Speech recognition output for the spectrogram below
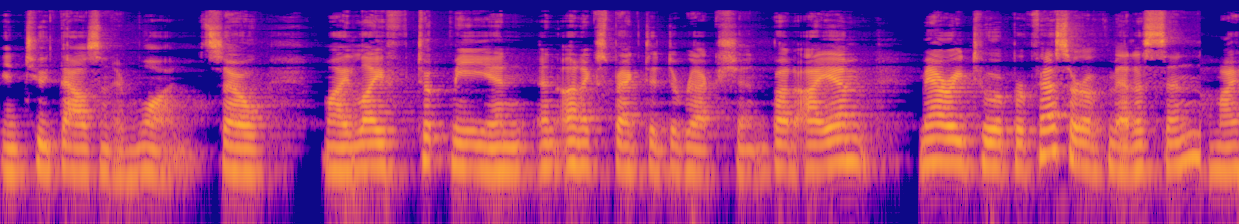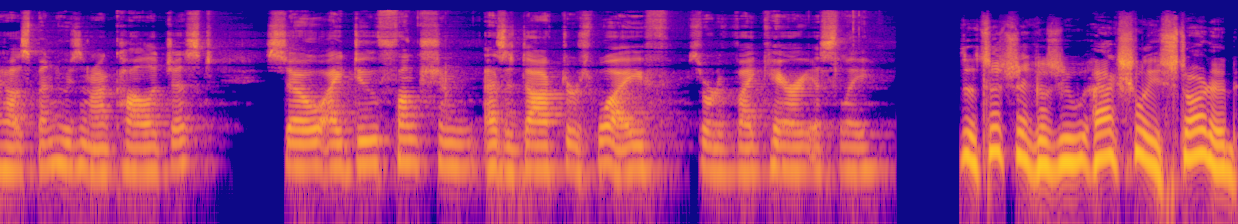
in 2001. So my life took me in an unexpected direction. But I am married to a professor of medicine, my husband, who's an oncologist. So I do function as a doctor's wife, sort of vicariously. It's interesting because you actually started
